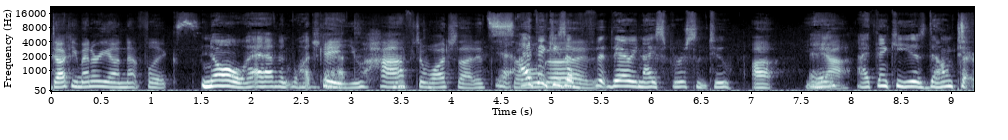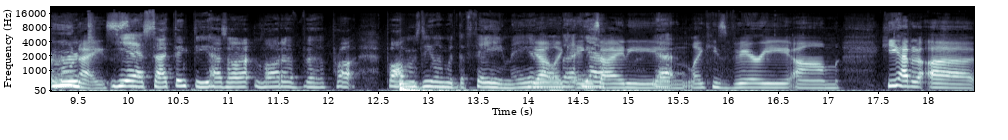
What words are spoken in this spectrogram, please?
documentary on Netflix? No, I haven't watched it. Okay, that. you have to watch that. It's Yeah, so I think he's a very nice person too. Uh, eh? yeah. I think he is down to Too earth. nice. Yes, I think he has a lot of uh, pro- problems dealing with the fame. Eh? You yeah, know, like that- anxiety yeah. and like he's very um he had a uh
